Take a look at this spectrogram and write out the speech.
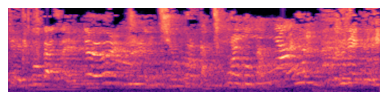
데리고 가서 애들 지금 지옥으로 같이 끌고 가. 그래 그래.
